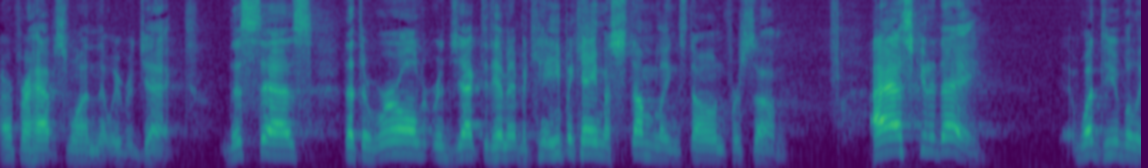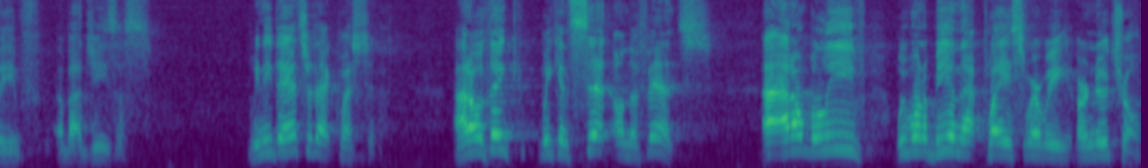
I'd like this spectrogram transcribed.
or perhaps one that we reject? This says that the world rejected him. Became, he became a stumbling stone for some. I ask you today, what do you believe about Jesus? We need to answer that question. I don't think we can sit on the fence. I don't believe we want to be in that place where we are neutral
